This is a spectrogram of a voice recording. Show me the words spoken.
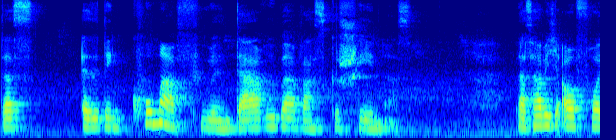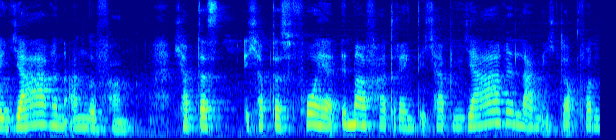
das also den Kummer fühlen darüber, was geschehen ist. Das habe ich auch vor Jahren angefangen. Ich habe das, ich habe das vorher immer verdrängt. Ich habe jahrelang, ich glaube von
